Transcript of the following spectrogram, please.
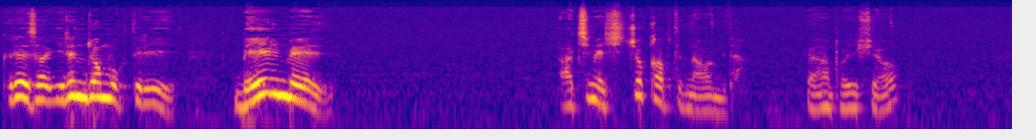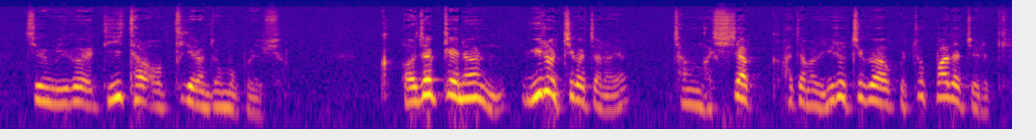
그래서 이런 종목들이 매일매일 아침에 시초가부터 나옵니다. 여기 한번 보십시오. 지금 이거 디지털 옵틱이라는 종목 보십시오. 그 어저께는 위로 찍었잖아요. 장 시작하자마자 위로 찍어갖고 쭉 빠졌죠. 이렇게.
